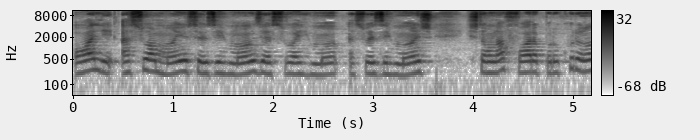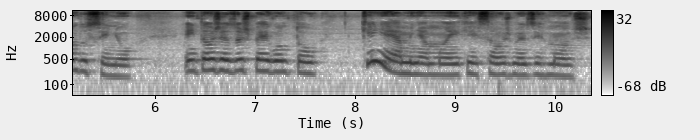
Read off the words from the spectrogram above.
Olhe, a sua mãe, os seus irmãos e a sua irmã, as suas irmãs estão lá fora procurando o Senhor. Então Jesus perguntou: quem é a minha mãe e quem são os meus irmãos?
